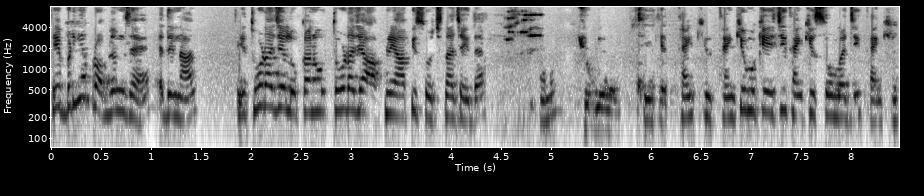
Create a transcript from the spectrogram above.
ਤੇ ਬੜੀਆਂ ਪ੍ਰੋਬਲਮਸ ਹੈ ਇਹਦੇ ਨਾਲ। ਤੇ ਥੋੜਾ ਜਿਹਾ ਲੋਕਾਂ ਨੂੰ ਥੋੜਾ ਜਿਹਾ ਆਪਣੇ ਆਪ ਹੀ ਸੋਚਣਾ ਚਾਹੀਦਾ ਹੈ। ਹੈ ਨਾ ਸ਼ੁਕਰੀਆ। ਠੀਕ ਹੈ। Thank you thank you Mukesh ji thank you so much ਜੀ ਥੈਂਕ ਯੂ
